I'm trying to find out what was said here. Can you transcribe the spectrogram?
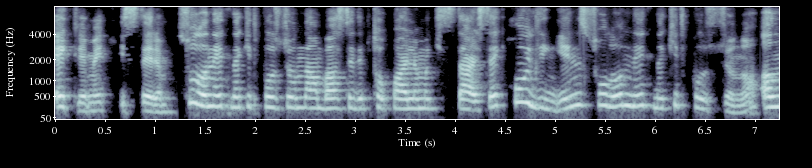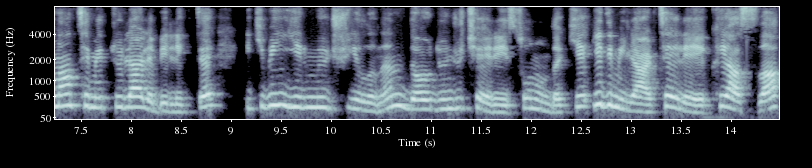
eklemek isterim. Solo net nakit pozisyonundan bahsedip toparlamak istersek holdingin solo net nakit pozisyonu alınan temettülerle birlikte 2023 yılının dördüncü çeyreği sonundaki 7 milyar TL'ye kıyasla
